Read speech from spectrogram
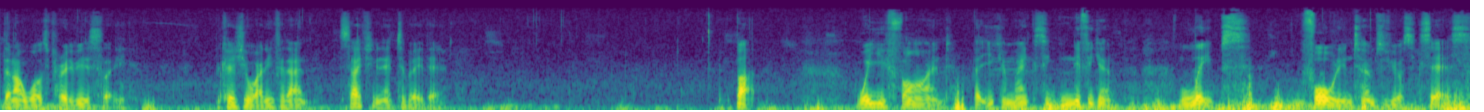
than I was previously because you're waiting for that safety net to be there. But where you find that you can make significant leaps forward in terms of your success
